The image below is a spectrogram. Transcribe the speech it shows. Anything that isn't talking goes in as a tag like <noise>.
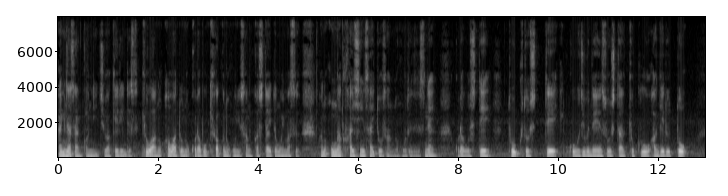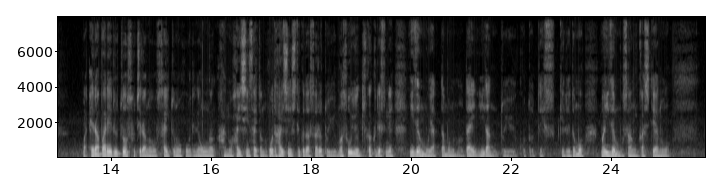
はい、皆さん、こんにちは。ケリンです。今日は、あの、アワとのコラボ企画の方に参加したいと思います。あの、音楽配信サイトさんの方でですね、コラボして、トークとして、こう、自分で演奏した曲を上げると、まあ、選ばれると、そちらのサイトの方でね、音楽、あの、配信サイトの方で配信してくださるという、まあ、そういう企画ですね。以前もやったものの第2弾ということですけれども、まあ、以前も参加して、あの、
